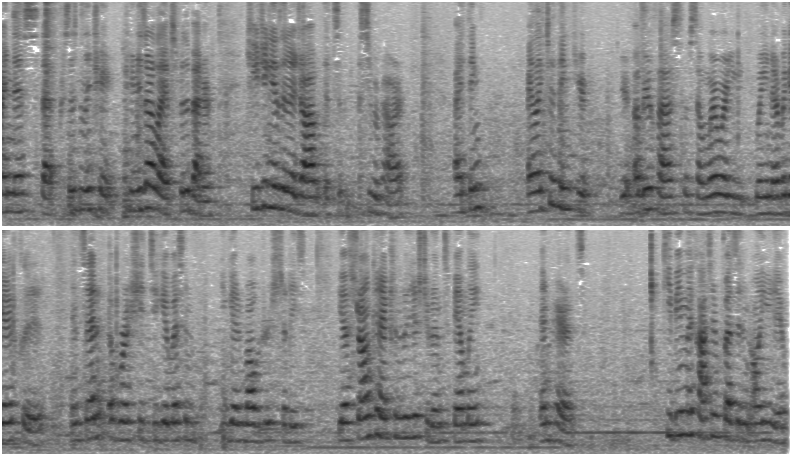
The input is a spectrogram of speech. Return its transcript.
kindness that persistently cha- changes our lives for the better. Teaching isn't a job, it's a superpower. I think I like to think your your, of your class of somewhere where you where you never get excluded. Instead of worksheets, you give us in, you get involved with your studies. You have strong connections with your students, family, and parents. Keeping the classroom present in all you do.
